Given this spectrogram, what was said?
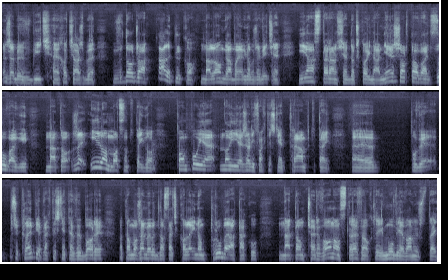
żeby wbić e, chociażby w Dodge'a, ale tylko na longa, bo jak dobrze wiecie, ja staram się Dogecoina nie shortować z uwagi na to, że Elon mocno tutaj go pompuje, no i jeżeli faktycznie Trump tutaj e, powie, przyklepie praktycznie te wybory, no to możemy dostać kolejną próbę ataku na tą czerwoną strefę, o której mówię wam już tutaj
